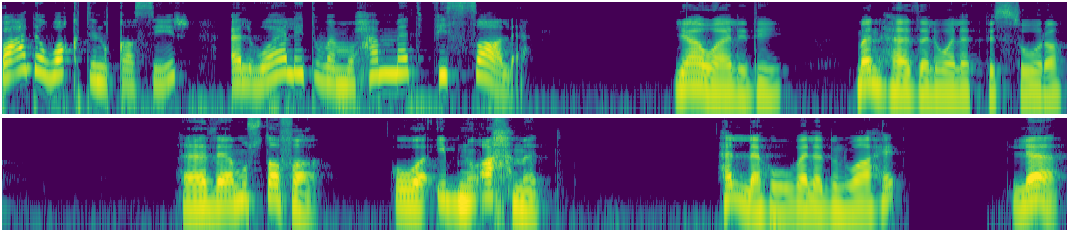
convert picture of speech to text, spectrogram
بعد وقت قصير الوالد ومحمد في الصالة. يا والدي من هذا الولد في الصورة؟ هذا مصطفى هو ابن أحمد هل له ولد واحد؟ لا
